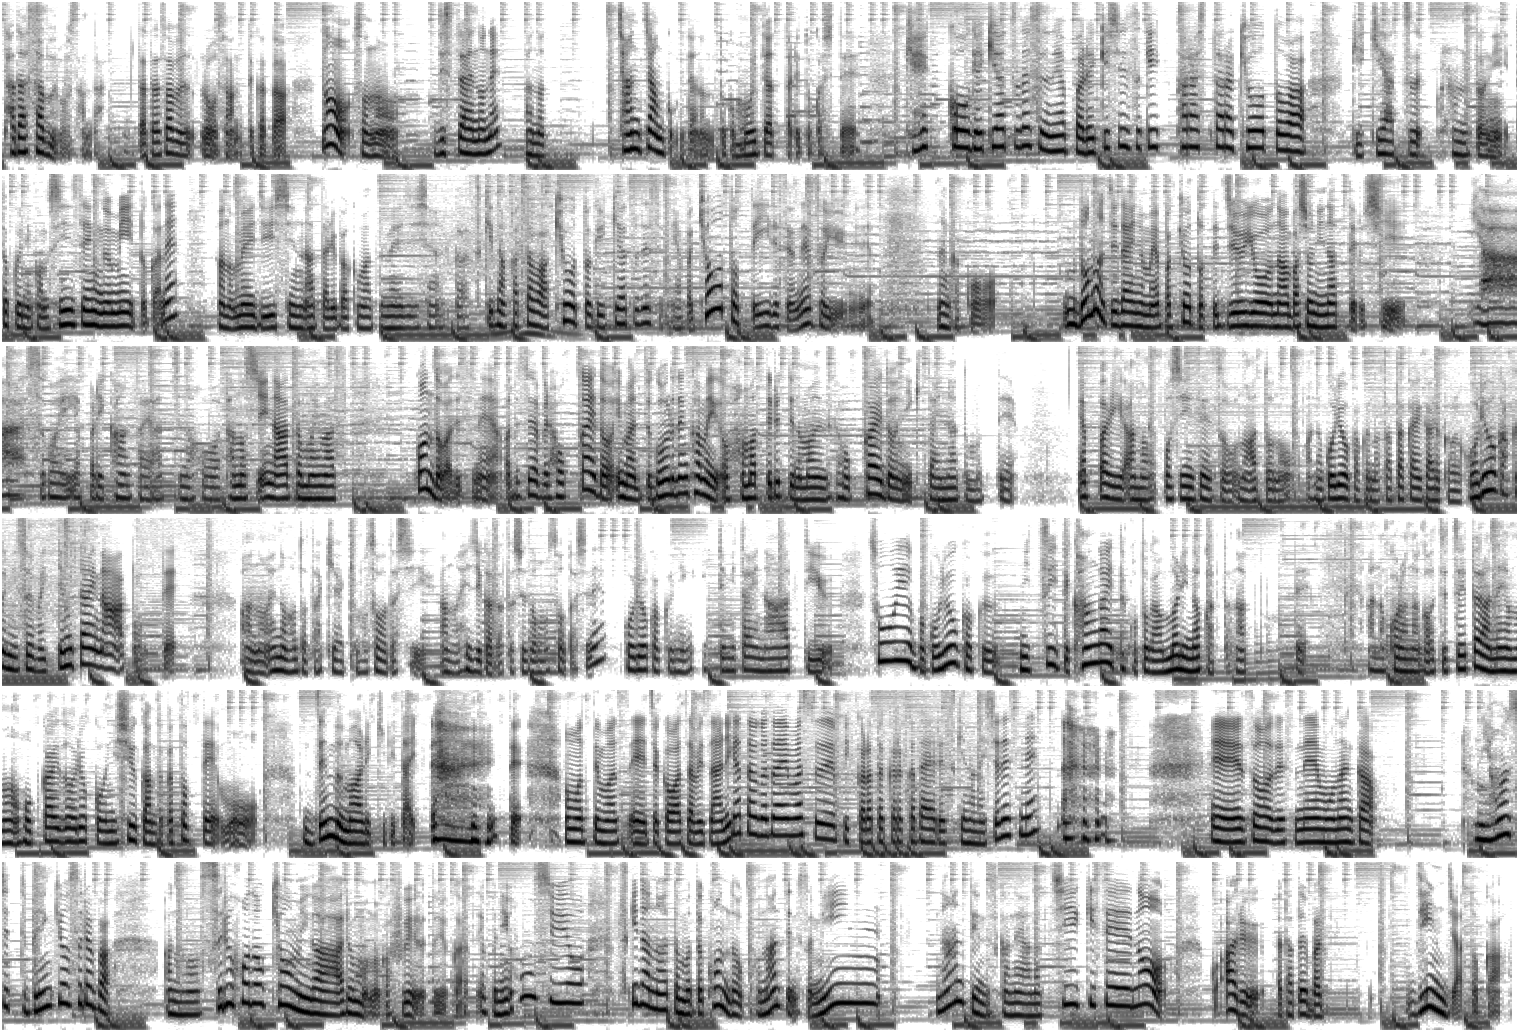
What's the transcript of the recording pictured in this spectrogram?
忠三郎さんだ。忠三郎さんって方のその実際のねあのちゃんちゃんこみたいなのとかも置いてあったりとかして結構激アツですよね。やっぱ歴史好きからしたら京都は激アツ。本当に。特にこの新選組とかねあの明治維新あたり幕末明治維新が好きな方は京都激アツですね。やっぱ京都っていいですよねそういう意味で。なんかこうどの時代にもやっぱ京都って重要な場所になってるしいやーすごいやっぱり関西あっちの方は楽しいなと思います。今度はですね私はやっぱり北海道今ゴールデンカムイをハマってるっていうのもあるんですけど北海道に行きたいなと思ってやっぱりあの戊辰戦争の後のあの五稜郭の戦いがあるから五稜郭にそういえば行ってみたいなと思ってあの榎本武明もそうだしあの土方歳三もそうだしね五稜郭に行ってみたいなっていうそういえば五稜郭について考えたことがあんまりなかったなと思って。あのコロナが落ち着いたらねもう北海道旅行2週間とか取ってもう全部回りきりたい。って思ってます、えー、チョコわさびさんありがとうございます。ピッコロとクロコダイル好きなの一緒ですね。えー、そうですね。もうなんか日本史って勉強すればあのするほど興味があるものが増えるというかやっぱ日本史を好きだなと思ったら今度こうなんていうんですかみんなんていうんですかねあの地域性のこうある例えば神社とか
